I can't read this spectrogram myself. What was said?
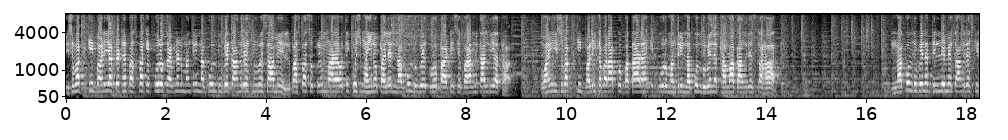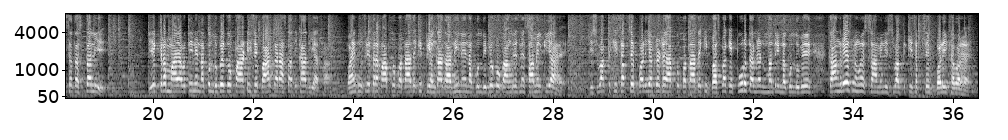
इस वक्त की बड़ी अपडेट है, बसपा के पूर्व कैबिनेट मंत्री नकुल दुबे कांग्रेस में हुए शामिल। बसपा सुप्रीमो मायावती कुछ महीनों पहले नकुल दुबे को पार्टी से बाहर निकाल दिया था। वहीं इस वक्त की बड़ी खबर आपको बता रहे हैं कि पूर्व मंत्री नकुल दुबे ने थामा कांग्रेस का हाथ। नकुल दुबे ने दिल्ली में कांग्रेस की सदस्यता ली। एक तरफ़ मायावती ने नकुल दुबे को पार्टी से बाहर का रास्ता दिखा दिया था। वहीं दूसरी तरफ़ आपको बता दें कि प्रियंका गांधी ने नकुल दुबे को कांग्रेस में शामिल किया है। इस वक्त की सबसे बड़ी अपडेट है, आपको बता दें कि बसपा के पूर्व कैबिनेट मंत्री नकुल दुबे कांग्रेस में हुए शामिल। इस वक्त की सबसे बड़ी खबर है।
